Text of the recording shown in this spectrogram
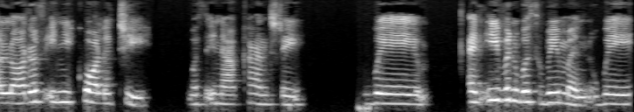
a lot of inequality within our country where and even with women where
